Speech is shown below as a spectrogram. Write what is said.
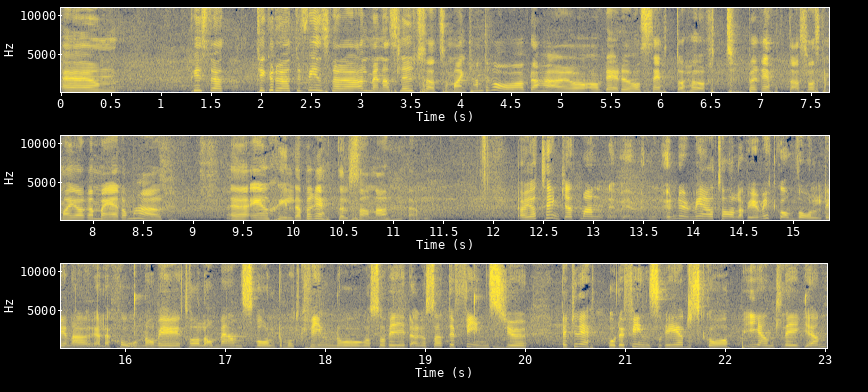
Ehm, finns det, tycker du att det finns några allmänna slutsatser man kan dra av det här och av det du har sett och hört berättas? Vad ska man göra med de här enskilda berättelserna? Ja, jag tänker att man, numera talar vi ju mycket om våld i nära relationer, vi talar om mäns våld mot kvinnor och så vidare, så att det finns ju begrepp och det finns redskap egentligen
